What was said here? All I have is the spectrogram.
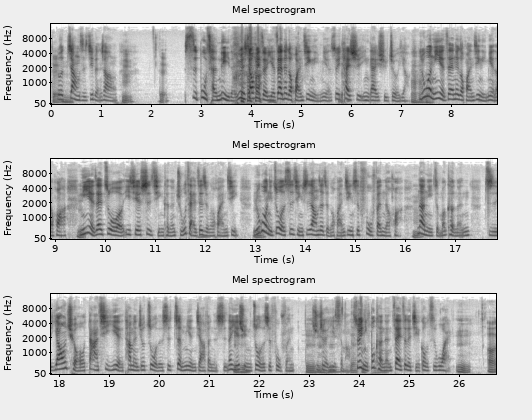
如果这样子，基本上，嗯，对。是不成立的，因为消费者也 在那个环境里面，所以态势应该是这样。如果你也在那个环境里面的话，你也在做一些事情，可能主宰这整个环境。如果你做的事情是让这整个环境是负分的话，那你怎么可能只要求大企业他们就做的是正面加分的事？那也许你做的是负分，是这个意思吗？所以你不可能在这个结构之外。嗯，呃，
